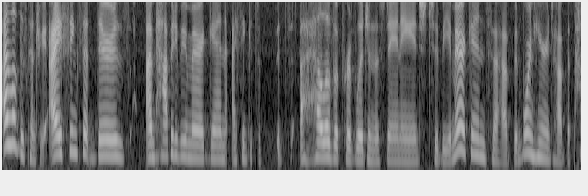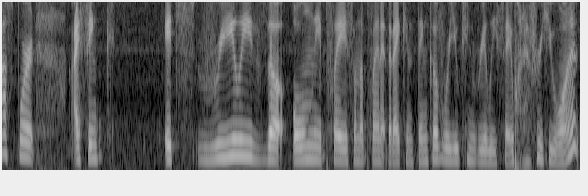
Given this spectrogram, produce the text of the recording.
I love this country. I think that there's. I'm happy to be American. I think it's a it's a hell of a privilege in this day and age to be American, to have been born here, and to have the passport. I think it's really the only place on the planet that I can think of where you can really say whatever you want.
